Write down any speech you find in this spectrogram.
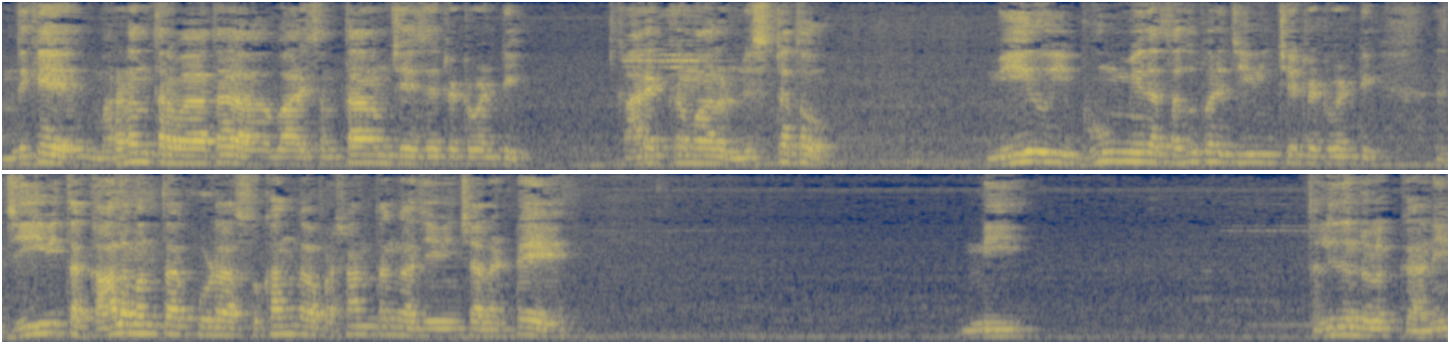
అందుకే మరణం తర్వాత వారి సంతానం చేసేటటువంటి కార్యక్రమాలు నిష్ఠతో మీరు ఈ భూమి మీద తదుపరి జీవించేటటువంటి జీవిత కాలమంతా కూడా సుఖంగా ప్రశాంతంగా జీవించాలంటే మీ తల్లిదండ్రులకు కానీ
